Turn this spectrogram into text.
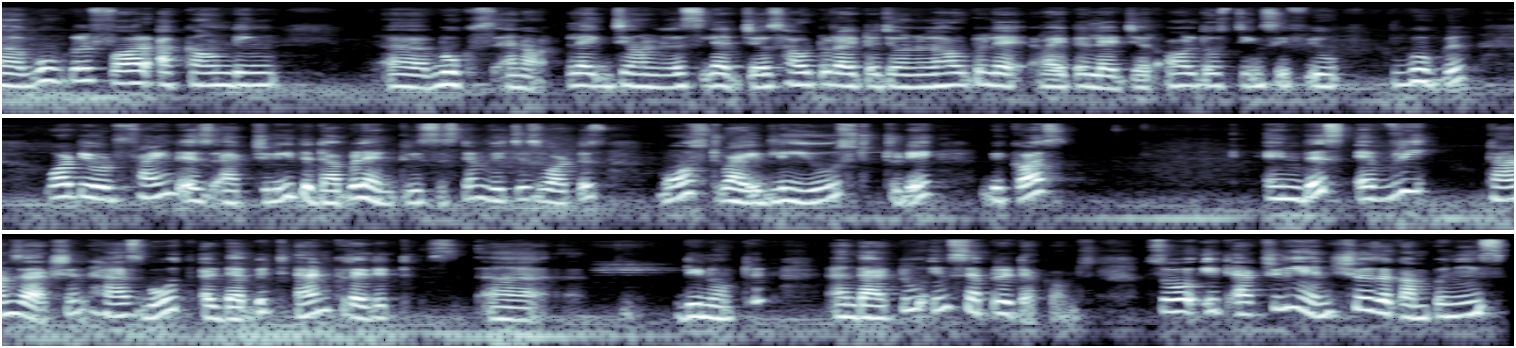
uh, google for accounting uh, books and all like journals ledgers how to write a journal how to write a ledger all those things if you google what you would find is actually the double entry system which is what is most widely used today because in this every transaction has both a debit and credit uh, denoted and that too in separate accounts. So it actually ensures a company's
